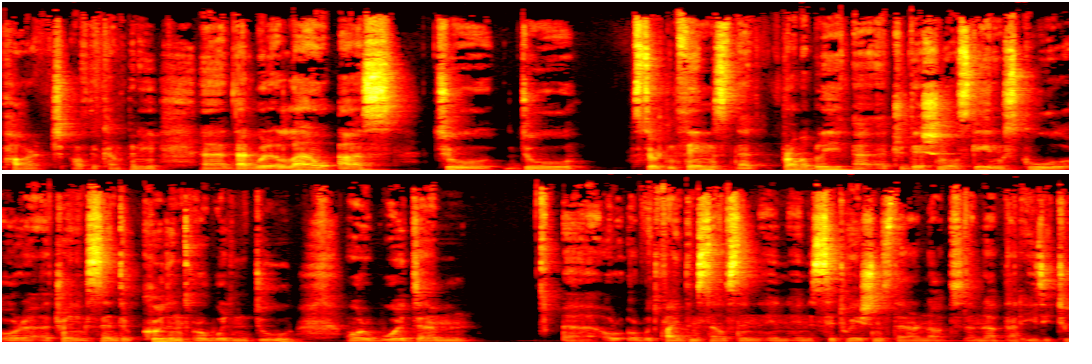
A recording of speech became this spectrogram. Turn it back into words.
part of the company uh, that would allow us to do certain things that probably a, a traditional skating school or a, a, training center couldn't or wouldn't do or would um, uh, or, or, would find themselves in, in, in, situations that are not are not that easy to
